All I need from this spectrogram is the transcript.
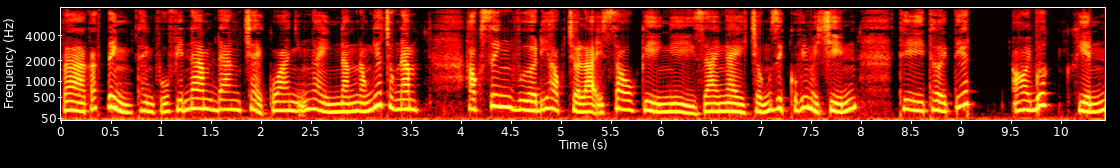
và các tỉnh thành phố phía Nam đang trải qua những ngày nắng nóng nhất trong năm. Học sinh vừa đi học trở lại sau kỳ nghỉ dài ngày chống dịch Covid-19 thì thời tiết oi bức khiến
